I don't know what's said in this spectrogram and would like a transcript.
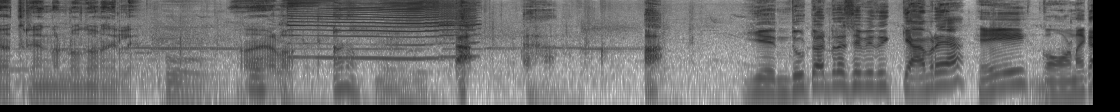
രാത്രി ഞാൻ കണ്ടോന്ന് പറഞ്ഞില്ലേ? അയാളാ. എന്തുട്ടാ ഡ്രസ് ക്യാമറയാ? ഹേ കോണക.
